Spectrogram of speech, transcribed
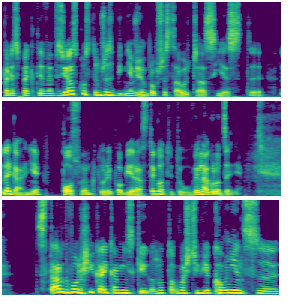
perspektywy, w związku z tym, że Zbigniew Ziobro przez cały czas jest legalnie posłem, który pobiera z tego tytułu wynagrodzenie. Start Wąsika i Kamińskiego, no to właściwie koniec y,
